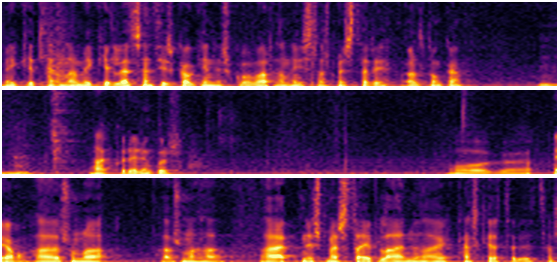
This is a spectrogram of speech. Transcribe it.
mikill hérna mikill lesend í skákinni sko. Var hann Íslandsmeistari Öldunga. Mm -hmm. Akureyringur. Og uh, já það er svona það er svona það, það efnis mesta í blaðinu það er kannski þetta viðtal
